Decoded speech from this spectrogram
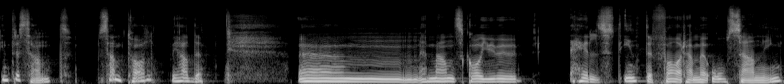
intressant samtal vi hade. Um, man ska ju helst inte fara med osanning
